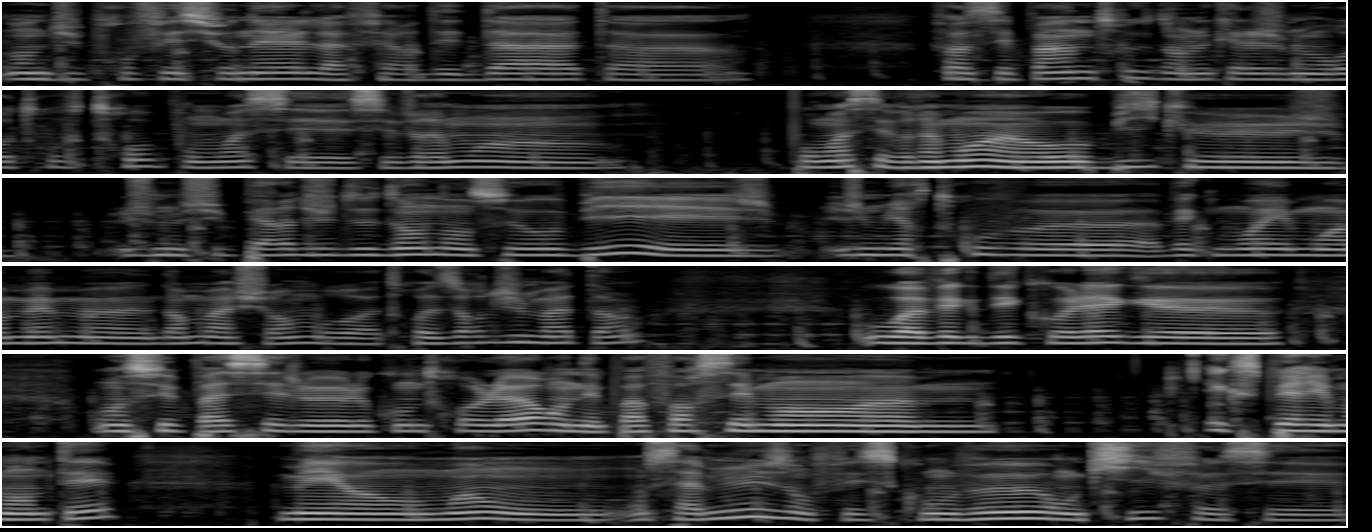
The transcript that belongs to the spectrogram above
dans du professionnel, à faire des dates. À... Enfin, c'est pas un truc dans lequel je me retrouve trop. Pour moi, c'est vraiment, un... pour moi, c'est vraiment un hobby que je, je, me suis perdue dedans dans ce hobby et je, m'y retrouve euh, avec moi et moi-même euh, dans ma chambre à 3 h du matin ou avec des collègues. Euh, on se fait passer le, contrôleur, on n'est pas forcément expérimenté, mais au moins on, on s'amuse, on fait ce qu'on veut, on kiffe. C'est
